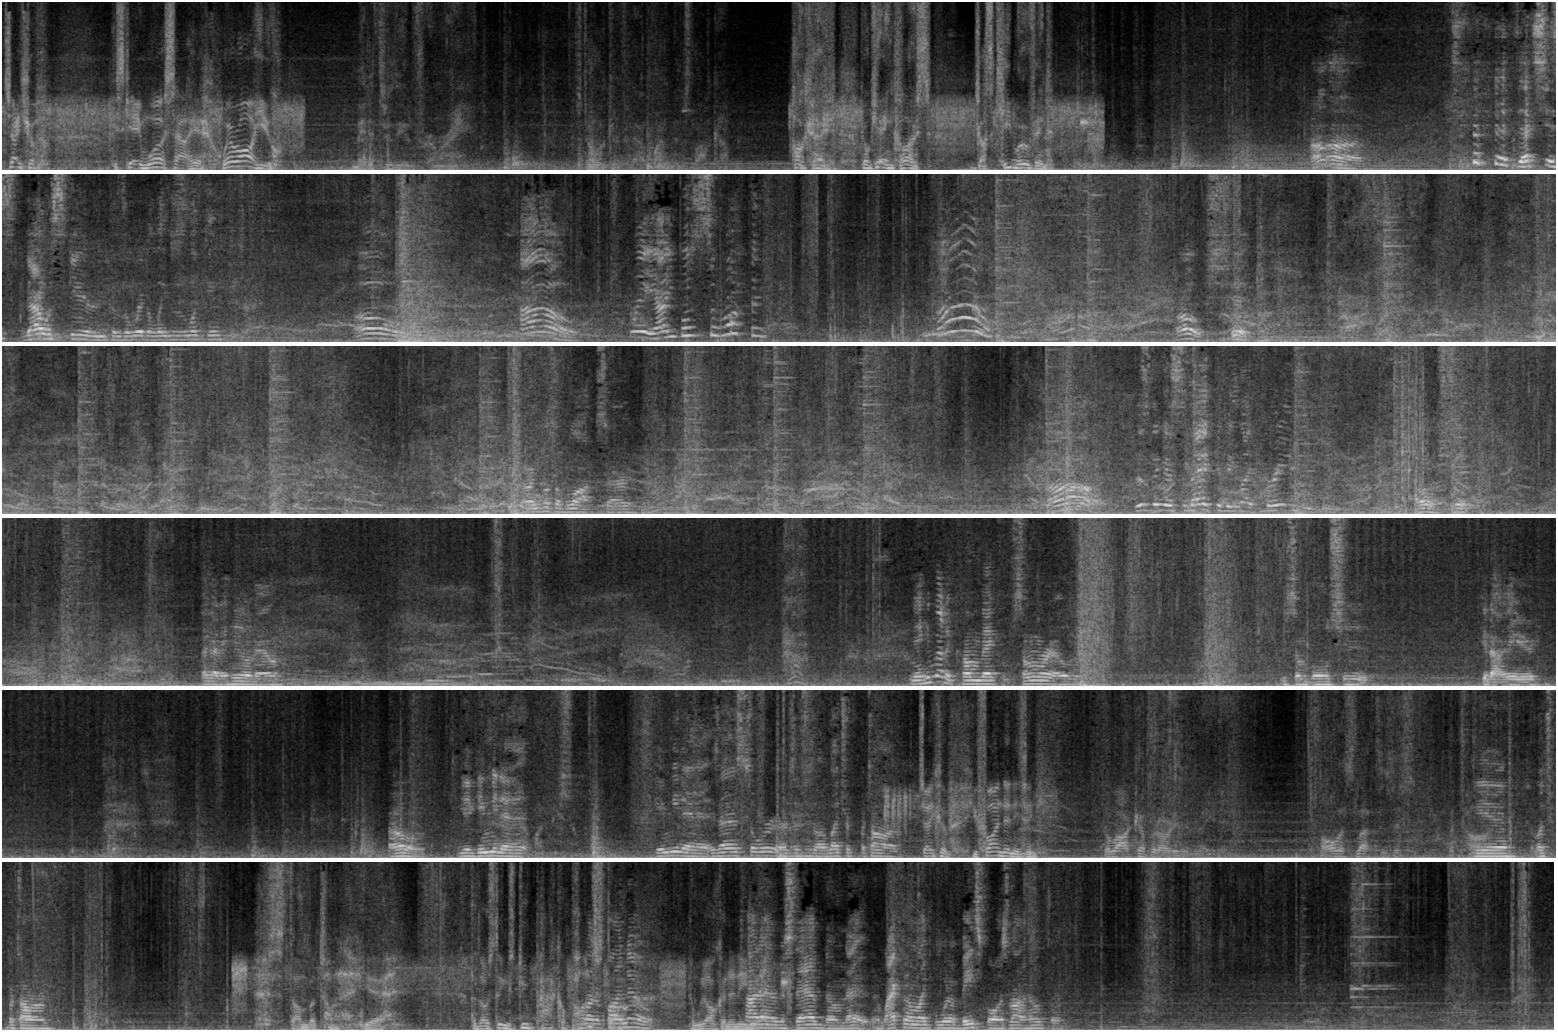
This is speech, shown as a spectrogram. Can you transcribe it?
Jacob, it's getting worse out here. Where are you? Made it through the infirmary. Still looking for that weapons lockup. Okay, you're getting close. Just keep moving. Uh-uh. That's just that was scary because the way the laser's looking. Oh. How? Wait, how you supposed to survive? Ah! Oh shit. Alright, you supposed to block, sir. This nigga smacking me like crazy. Oh shit. I gotta heal now. Man, he to come back from somewhere else. Do some bullshit. Get out of here. Oh. Yeah, give me that. Might. Give me that. Is that a sword or is that just an electric baton? Jacob, you find anything? The lockup had already been raided. All that's left is this baton. Yeah, electric baton. Stun baton, yeah. But those things do pack a I'm punch, about to find though. out. And we are gonna need Try to it. have to stab them. That whacking them like with a baseball is not helping.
